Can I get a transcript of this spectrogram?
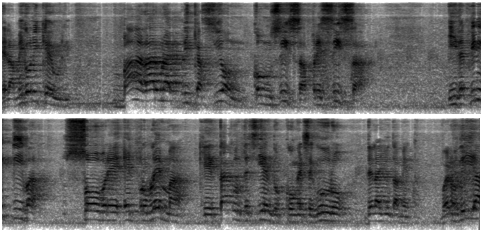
el amigo Niqueuri, van a dar una explicación concisa, precisa y definitiva sobre el problema que está aconteciendo con el seguro del ayuntamiento. Buenos días,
